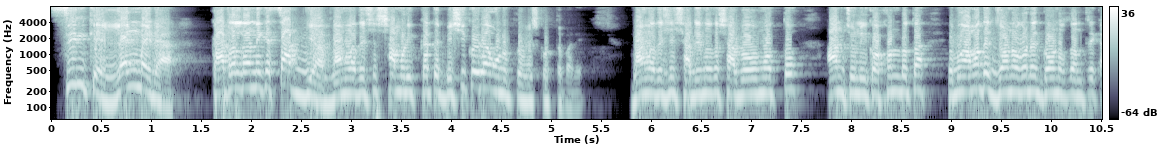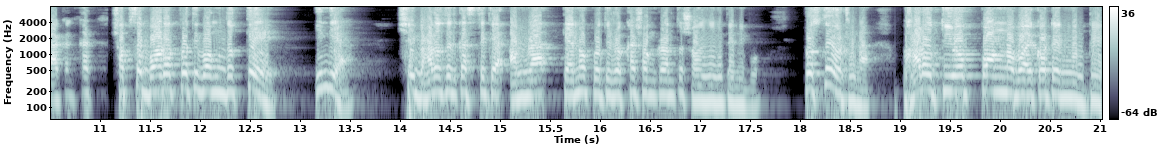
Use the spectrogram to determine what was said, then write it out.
চীনকে ল্যাংমাইরা কাটাল রানীকে চাপ দিয়া বাংলাদেশের সামরিক খাতে বেশি করে অনুপ্রবেশ করতে পারে। বাংলাদেশের স্বাধীনতা, সার্বভৌমত্ব, আঞ্চলিক অখণ্ডতা এবং আমাদের জনগণের গণতান্ত্রিক আকাঙ্ক্ষার সবচেয়ে বড় প্রতিবন্ধক কে? ইন্ডিয়া। সেই ভারতের কাছ থেকে আমরা কেন প্রতিরক্ষা সংক্রান্ত সহযোগিতা নিব? প্রশ্নই ওঠে না। ভারতীয় পণ্য বয়কটের মধ্যে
